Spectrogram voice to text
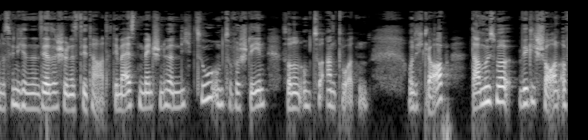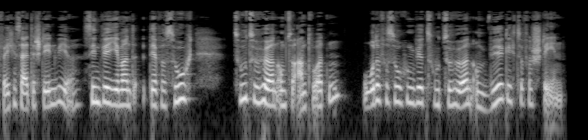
Und das finde ich ein sehr, sehr schönes Zitat. Die meisten Menschen hören nicht zu, um zu verstehen, sondern um zu antworten. Und ich glaube, da müssen wir wirklich schauen, auf welcher Seite stehen wir. Sind wir jemand, der versucht zuzuhören, um zu antworten? Oder versuchen wir zuzuhören, um wirklich zu verstehen?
